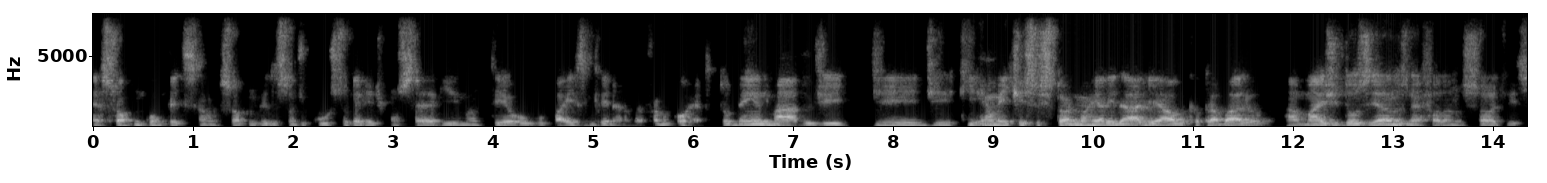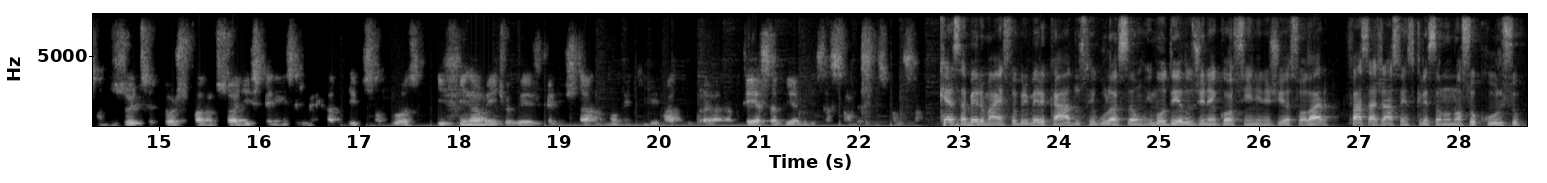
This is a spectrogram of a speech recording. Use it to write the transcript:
é só com competição, só com redução de custo que a gente consegue manter o, o país engrenando da forma correta. Estou bem animado de de, de, que realmente isso se torne uma realidade, é algo que eu trabalho há mais de 12 anos, né, falando só de, são 18 setores, falando só de experiência de mercado livre, são 12, e finalmente eu vejo que a gente está no momento de para ter essa viabilização dessa expansão. Quer saber mais sobre mercados, regulação e modelos de negócio em energia solar? Faça já sua inscrição no nosso curso,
